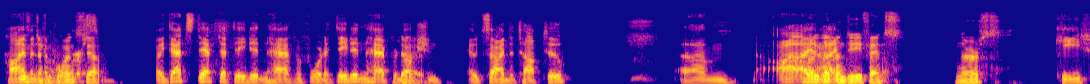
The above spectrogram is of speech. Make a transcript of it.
Hyman, of ten course. points. Yeah. Like that's depth that they didn't have before. That they didn't have production outside the top two. Um, I, What I, got I on defense? Nurse, Keith,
